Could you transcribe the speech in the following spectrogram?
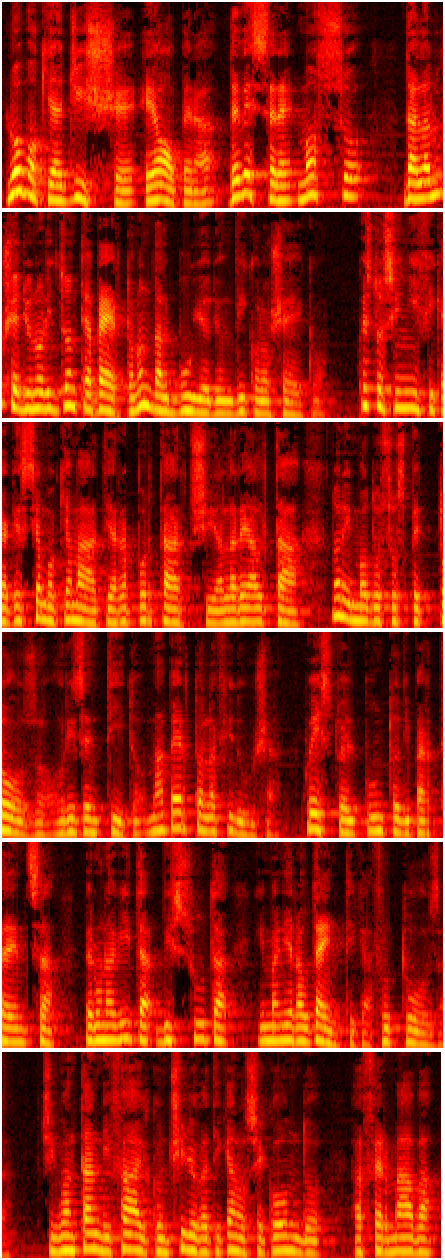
L'uomo che agisce e opera deve essere mosso dalla luce di un orizzonte aperto, non dal buio di un vicolo cieco. Questo significa che siamo chiamati a rapportarci alla realtà non in modo sospettoso o risentito, ma aperto alla fiducia. Questo è il punto di partenza per una vita vissuta in maniera autentica, fruttuosa. 50 anni fa il Concilio Vaticano II affermava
